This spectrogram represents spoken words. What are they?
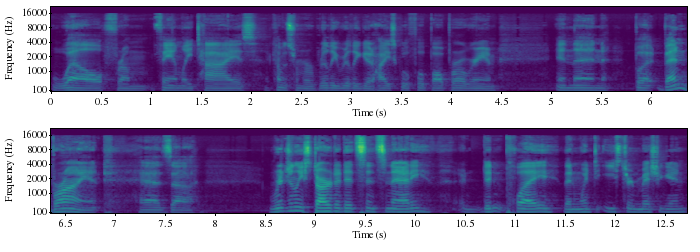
well from family ties. It comes from a really, really good high school football program. And then, but Ben Bryant has uh, originally started at Cincinnati, didn't play, then went to Eastern Michigan.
